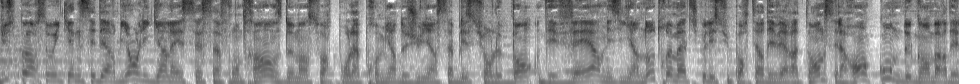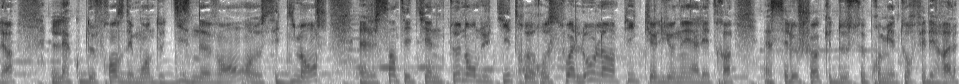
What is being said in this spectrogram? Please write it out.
Du sport ce week-end, c'est derby en Ligue 1. La SS affronte Reims demain soir pour la première de Julien Sablé sur le banc des Verts. Mais il y a un autre match que les supporters des Verts attendent. C'est la rencontre de Gambardella. La Coupe de France des moins de 19 ans. Euh, c'est dimanche. Saint-Etienne, tenant du titre, reçoit l'Olympique lyonnais à l'Etra. C'est le choc de ce premier tour fédéral.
